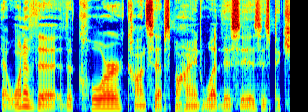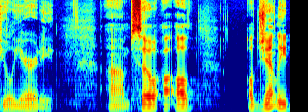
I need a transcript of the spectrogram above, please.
that one of the, the core concepts behind what this is is peculiarity. Um, so I'll, I'll gently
